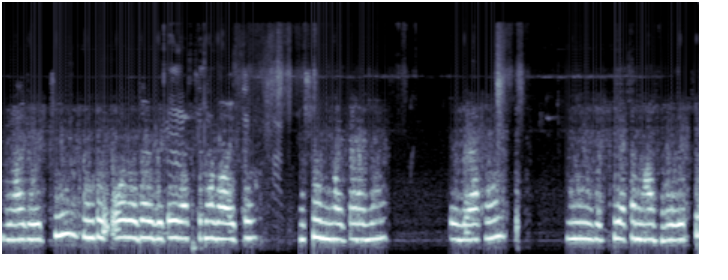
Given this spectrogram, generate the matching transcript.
মাছ ধরছি কিন্তু ওর ওদের যেতেই পারছে না ভয়তে ভীষণ ভয়টা আমার। তো এখন দেখছি একটা মাছ ধরেছি।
